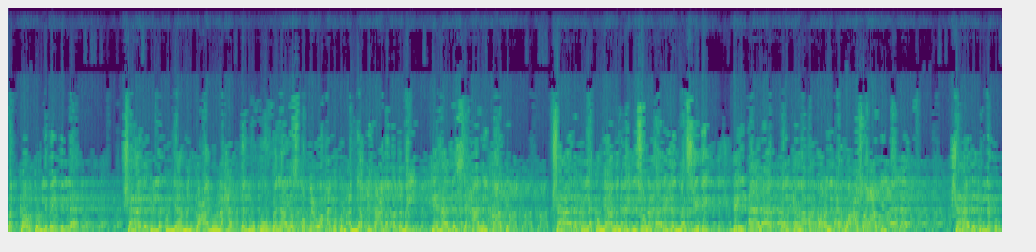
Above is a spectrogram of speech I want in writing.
بكرتم لبيت الله. شهادة لكم يا من تعانون حتى الوقوف لا يستطيع أحدكم أن يقف على قدميه في هذا الزحام القاتل. شهادة لكم يا من تجلسون خارج المسجد بالآلاف بل كما أخبرني الإخوة عشرات الآلاف. شهادة لكم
